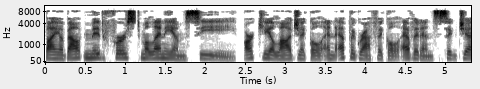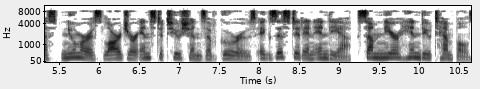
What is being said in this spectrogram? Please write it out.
By about mid 1st millennium CE, archaeological and epigraphical evidence suggest numerous larger institutions of gurus existed in India, some near Hindu temples,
